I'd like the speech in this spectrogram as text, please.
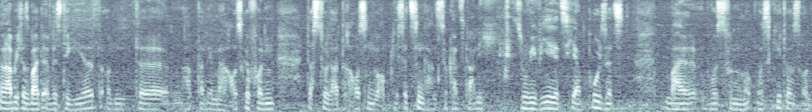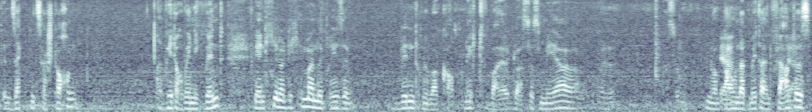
Dann habe ich das weiter investigiert und äh, habe dann eben herausgefunden, dass du da draußen überhaupt nicht sitzen kannst. Du kannst gar nicht, so wie wir jetzt hier am Pool sitzen, weil du wirst von Moskitos und Insekten zerstochen. Da weht auch wenig Wind, während hier natürlich immer eine Brise Wind rüberkommt, nicht? Weil du hast das Meer, also nur ein paar Ja. hundert Meter entfernt Ja. ist.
